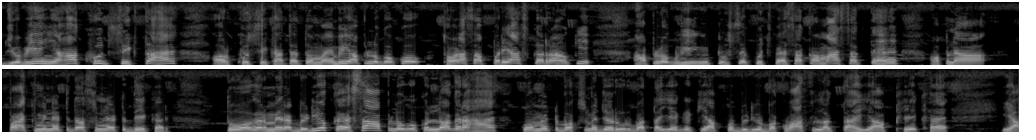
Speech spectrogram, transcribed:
जो भी यहाँ खुद सीखता है और खुद सिखाता है तो मैं भी आप लोगों को थोड़ा सा प्रयास कर रहा हूँ कि आप लोग भी यूट्यूब से कुछ पैसा कमा सकते हैं अपना पाँच मिनट, दस मिनट देकर। तो अगर मेरा वीडियो कैसा आप लोगों को लग रहा है, कमेंट बॉक्स में ज़रूर बताइएगा कि आपको वीडियो बकवास लगता है या फेक है, या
